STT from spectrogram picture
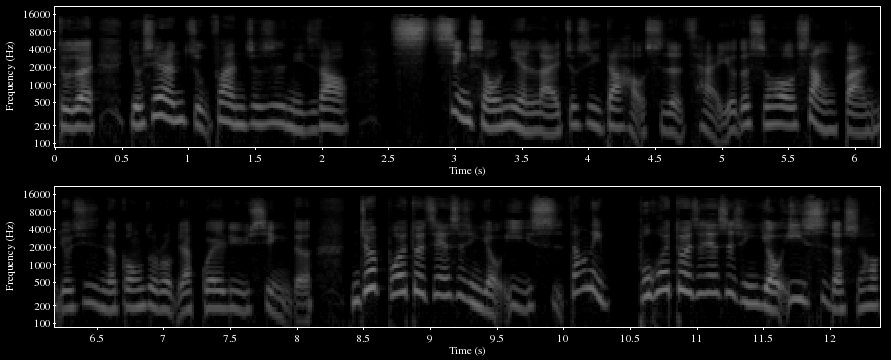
对不对？有些人煮饭就是你知道信手拈来就是一道好吃的菜。有的时候上班，尤其是你的工作如果比较规律性的，你就不会对这件事情有意识。当你不会对这件事情有意识的时候，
